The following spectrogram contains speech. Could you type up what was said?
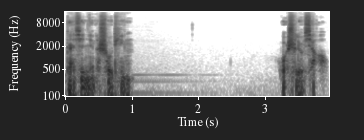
感谢您的收听，我是刘晓。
